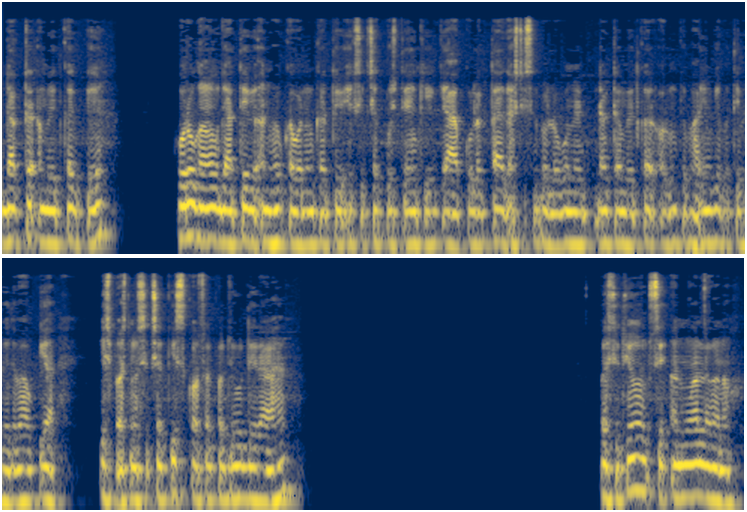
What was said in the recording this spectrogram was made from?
डॉक्टर अंबेडकर के कोरो गाँव जाते हुए अनुभव का वर्णन करते हुए एक शिक्षक पूछते हैं कि क्या आपको लगता है स्टेशन पर लोगों ने डॉक्टर अंबेडकर और उनके भाइयों के प्रति भेदभाव किया? इस प्रश्न में शिक्षक किस कौशल पर ज़ोर दे रहा है? परिस्थितियों से अनुमान लगाना।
